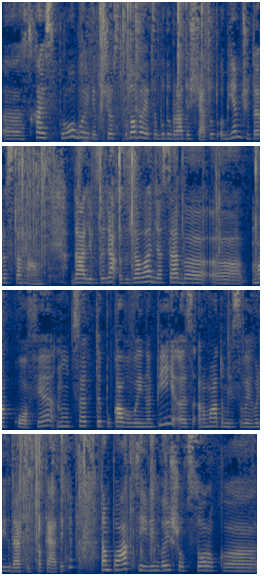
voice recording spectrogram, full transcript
Е, Хай спробують, якщо сподобається, буду брати ще. Тут об'єм 400 грам. Далі взяла, для себе е, Маккофі. Ну, це типу кавовий напій е, з ароматом лісовий горіх 10 пакетиків. Там по акції він вийшов 40 е,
